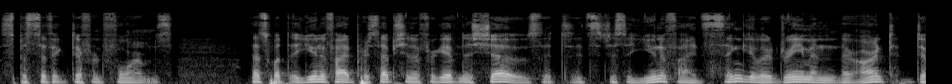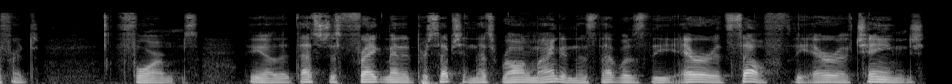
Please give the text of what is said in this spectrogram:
specific different forms. That's what the unified perception of forgiveness shows. That it's just a unified, singular dream, and there aren't different forms. You know, that that's just fragmented perception. That's wrong-mindedness. That was the error itself. The error of change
